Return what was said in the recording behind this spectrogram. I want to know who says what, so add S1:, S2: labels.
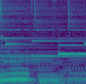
S1: Mm-hmm.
